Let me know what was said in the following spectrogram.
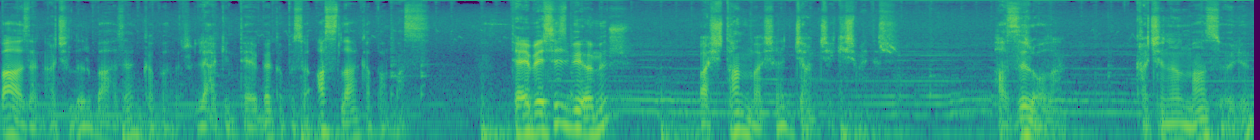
bazen açılır bazen kapanır. Lakin tevbe kapısı asla kapanmaz. Tevbesiz bir ömür baştan başa can çekişmedir. Hazır olan kaçınılmaz ölüm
